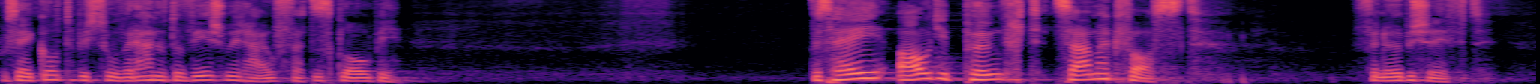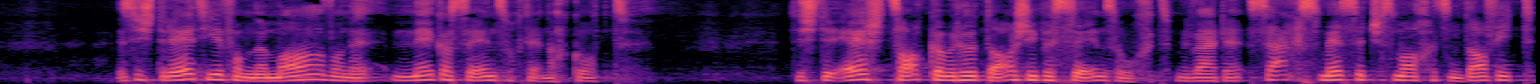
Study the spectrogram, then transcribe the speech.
und sagt, Gott, du bist souverän und du wirst mir helfen. Das glaube ich. Was haben all die Punkte zusammengefasst für eine Überschrift? Es ist die Rede hier von einem Mann, der eine mega Sehnsucht hat nach Gott. Das ist der erste Zack, den wir heute anschreiben, Sehnsucht. Wir werden sechs Messages machen zum David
